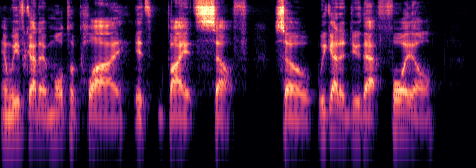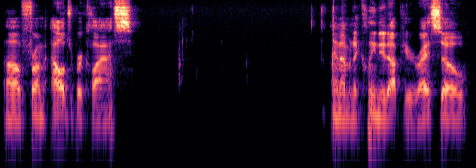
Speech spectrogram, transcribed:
And we've got to multiply it by itself. So we got to do that FOIL uh, from algebra class. And I'm going to clean it up here, right? So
